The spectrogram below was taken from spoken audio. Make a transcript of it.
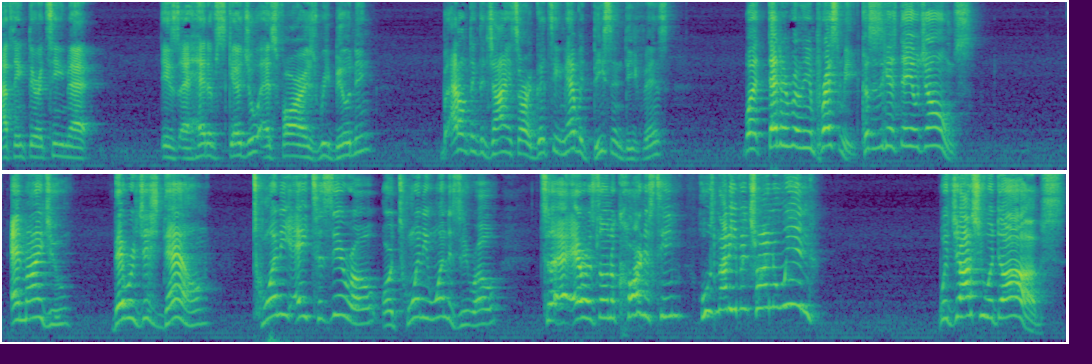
I think they're a team that is ahead of schedule as far as rebuilding. But I don't think the Giants are a good team. They have a decent defense. But that didn't really impress me because it's against Daniel Jones. And mind you, they were just down 28 to 0 or 21 to 0 to an Arizona Cardinals team who's not even trying to win. With Joshua Dobbs.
